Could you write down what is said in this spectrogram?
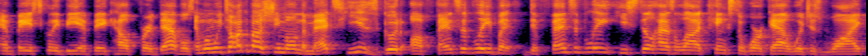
and basically be a big help for Devils. And when we talk about Shimon Nemec, he is good offensively, but defensively, he still has a lot of kinks to work out, which is why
